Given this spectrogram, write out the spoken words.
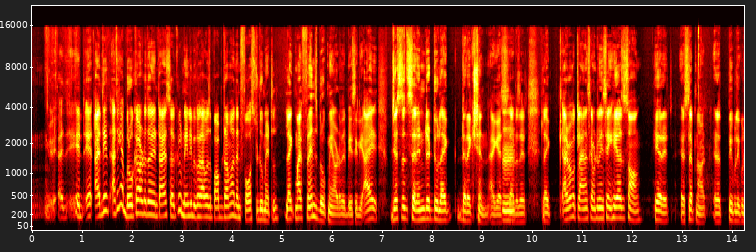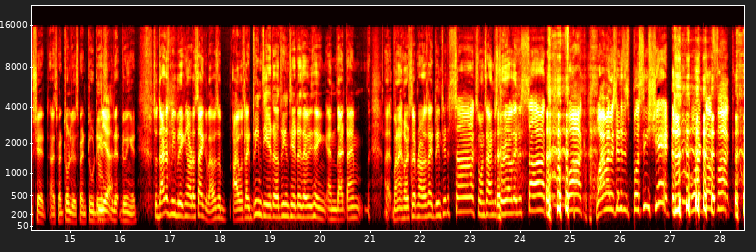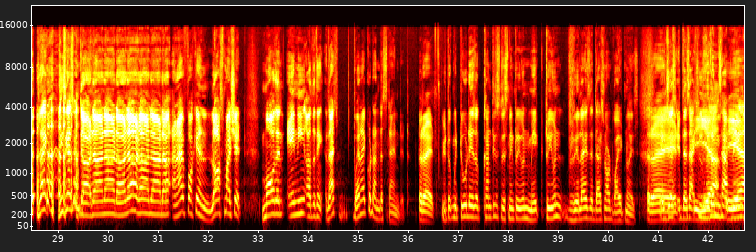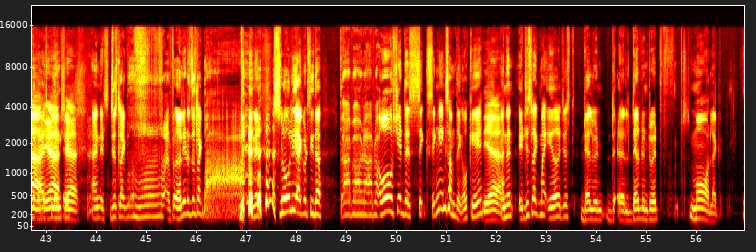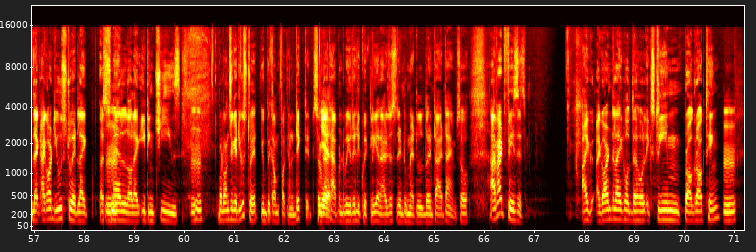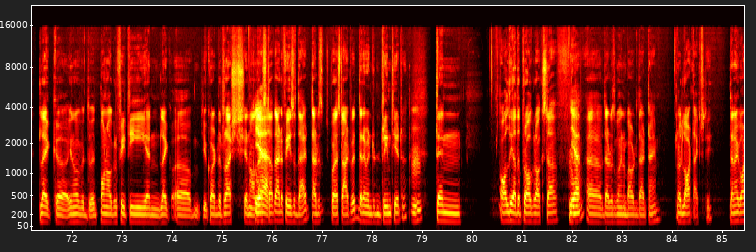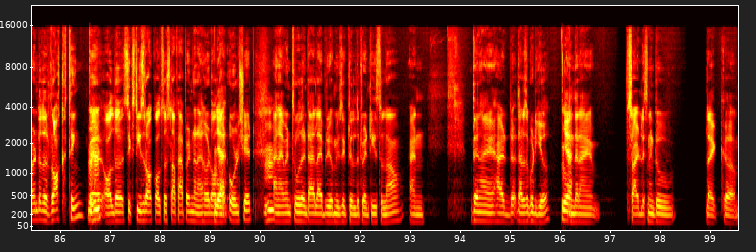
it, it, I think I think I broke out of the entire circle mainly because I was a pop drummer, then forced to do metal. Like my friends broke me out of it. Basically, I just surrendered to like direction. I guess Mm-hmm. that was it. Like I remember clients coming to me and saying, "Here's a song." Hear it. It's Slipknot. It was people could share. I spent told you I spent two days Yeah. doing it. So that is me breaking out of cycle. I was a I was like Dream Theater, Dream Theater is everything. And that time uh, when I heard Slipknot, I was like Dream Theater sucks. Once I understood it, I was like this sucks. fuck. Why am I listening to this pussy shit? What the fuck? Like these guys went da da da da da da da da, and I fucking lost my shit more than any other thing. That's when I could understand it. Right. It took me two days of continuous listening to even make to even realize that that's not white noise. Right. It's just it, there's actually Yeah, rhythms happening. yeah, guys yeah, playing shit, yeah. and it's just like earlier it was just like and then slowly I could see the. Blah, blah, blah, blah. Oh shit! They're si- singing something. Okay. Yeah. And then it just like my ear just delved in, uh, delved into it more. Like like I got used to it, like a Mm-hmm. smell or like eating cheese. But once you get used to it, you become fucking addicted. So Yeah. that happened to me really quickly, and I was just into metal the entire time. So I've had phases. I, I got into like whole- the whole extreme prog rock thing. Mm-hmm. Like uh, you know with, with Porcupine Tree and like um, you got the rush and all Yeah. that stuff. I had a phase of that. That is what I started with. Then I went to Dream Theater. Mhm. Then all the other prog rock stuff. Yeah. uh, that was going about at that time. A lot actually. Then I got into the rock thing where all the 60s rock also stuff happened and I heard all Mm-hmm. Yeah. that old shit. Mhm. And I went through the entire library of music till the 20s till now. And then I had, that was a good year. Yeah. And then I started listening to like, um,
